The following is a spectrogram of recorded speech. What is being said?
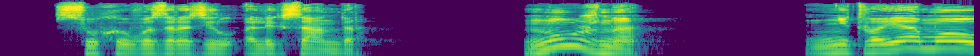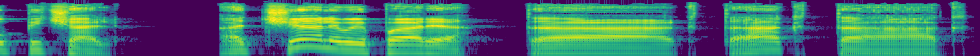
— сухо возразил Александр. Нужно. Не твоя, мол, печаль. Отчаливай, паря. Так, так, так.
